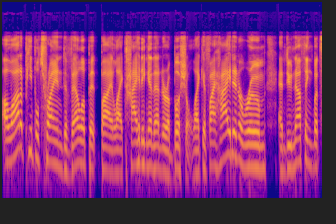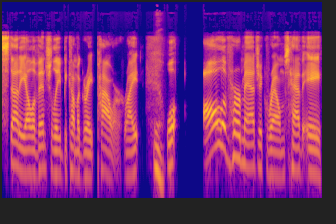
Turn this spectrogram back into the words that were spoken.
a lot of people try and develop it by like hiding it under a bushel. Like if I hide in a room and do nothing but study, I'll eventually become a great power, right? Yeah. Well, all of her magic realms have a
